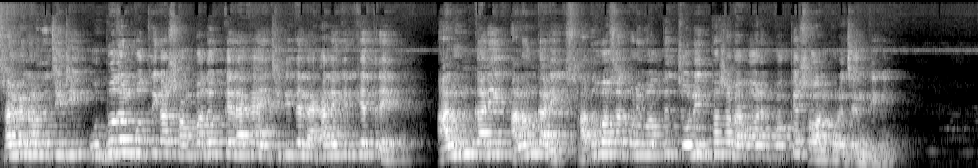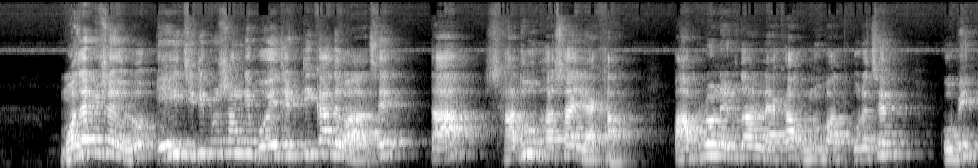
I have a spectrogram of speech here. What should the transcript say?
স্বামী বিবেকানন্দের চিঠি, উদ্বোধন পত্রিকার সম্পাদককে লেখা এই চিঠিতে লেখালেখির ক্ষেত্রে আলংকারিক আলংকারিক সাধু ভাষার পরিবর্তে চলিত ভাষা ব্যবহারের পক্ষে সওয়াল করেছেন তিনি। মজার বিষয় হলো, এই চিঠি প্রসঙ্গে বইয়ে যে টিকা দেওয়া আছে, তা সাধু ভাষায় লেখা। পাবলো নেরুদার লেখা অনুবাদ করেছেন কবি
